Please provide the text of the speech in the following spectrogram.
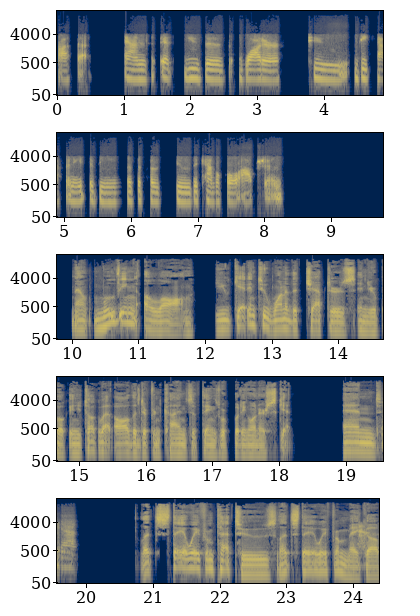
process. And it uses water to decaffeinate the beans as opposed to the chemical options. Now, moving along, you get into one of the chapters in your book and you talk about all the different kinds of things we're putting on our skin. And yeah let's stay away from tattoos. Let's stay away from makeup.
